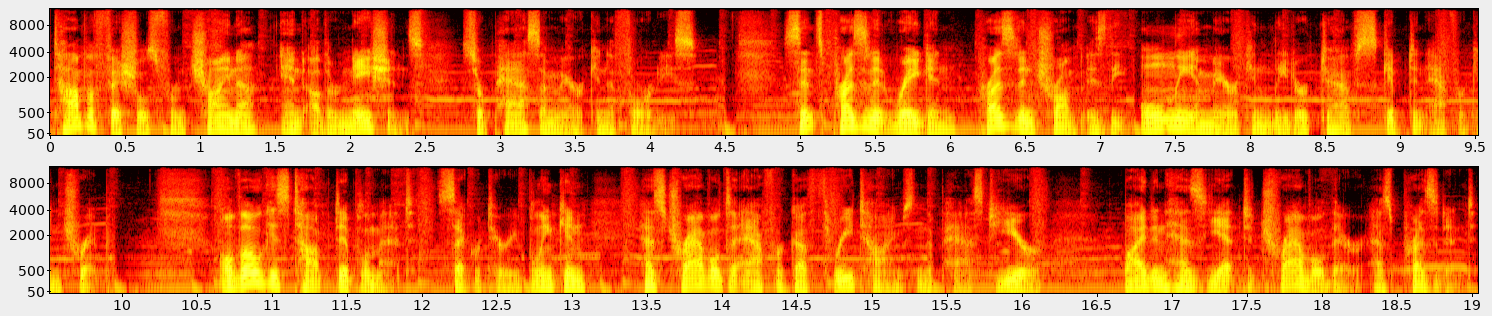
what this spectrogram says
top officials from China and other nations surpass American authorities. Since President Reagan, President Trump is the only American leader to have skipped an African trip. Although his top diplomat, Secretary Blinken, has traveled to Africa three times in the past year, Biden has yet to travel there as president.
